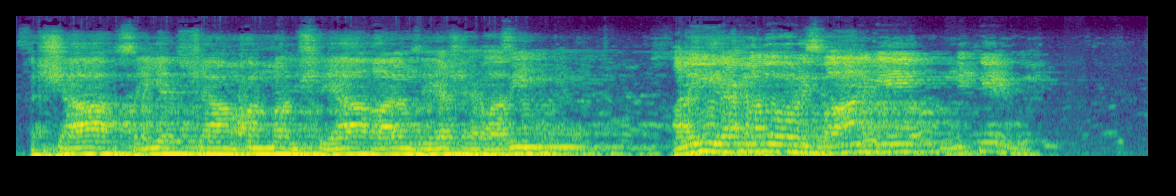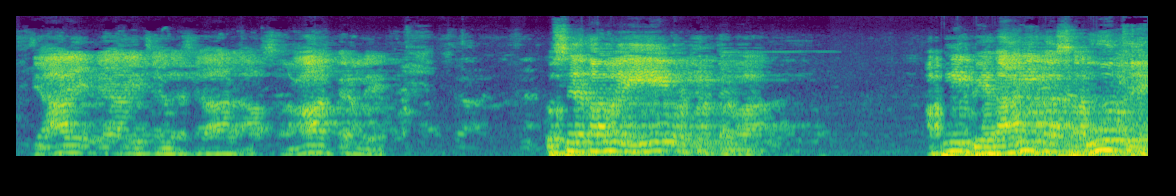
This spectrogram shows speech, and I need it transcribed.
शाह सैयद शाह मोहम्मद इश्तियाक आलम ज़िया शहबाजी। अली रहमत और रिजवान के लिखे हुए प्यारे प्यारे चंद अशार, आप समाप्त कर ले। उससे कबल एक मरतबा अपनी बेदारी का सबूत दे।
